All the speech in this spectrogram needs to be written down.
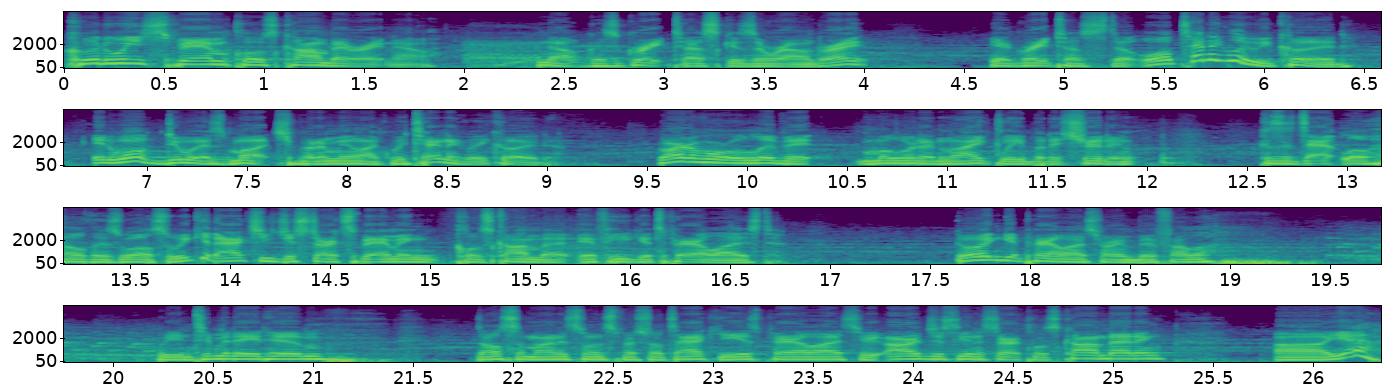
could we spam close combat right now? No, because Great Tusk is around, right? Yeah, Great Tusk still. Well, technically we could. It won't do as much, but I mean, like, we technically could. Gardevoir will live it more than likely, but it shouldn't because it's at low health as well. So we could actually just start spamming close combat if he gets paralyzed. Go ahead and get paralyzed for him, big fella. We intimidate him. Also minus one special attack. He is paralyzed, so we are just gonna start close combating. Uh, yeah,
